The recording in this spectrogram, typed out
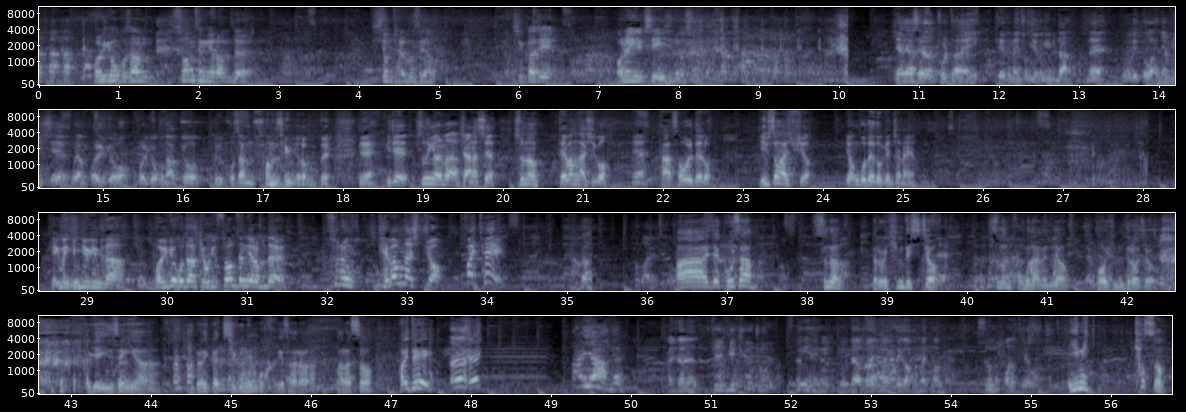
벌교 고3 수험생 여러분들 시험 잘 보세요 지금까지 언행일치의 이진호였습니다 네, 안녕하세요. 졸탄의 개그맨 정진욱입니다. 네, 우리 또 한현민 씨의 고향 벌교, 벌교 고등학교 우리 고3 수험생 여러분들. 예, 이제 수능이 얼마 남지 않았어요. 수능 대박 나시고, 예, 다 서울대로 입성하십시오. 연고대도 괜찮아요. 개그맨 김기욱입니다 벌교 고등학교 우리 수험생 여러분들 수능 대박 나십시오 파이팅 아 이제 고3 수능 여러분 힘드시죠? 수능 보고 나면요 더 힘들어져 그게 인생이야 그러니까 지금 행복하게 살아 알았어? 화이팅! 아니 나는 뒤에 위에 큐 줘. 형이 해 형이. 그럼 내가 마지막에 내가 한 마디 더 할게. 수능 못 봐도 돼요. 이미 켰어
